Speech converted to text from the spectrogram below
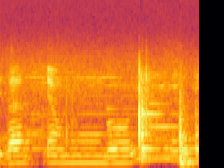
ಸತ್ಯಂಬುಯ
